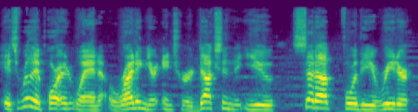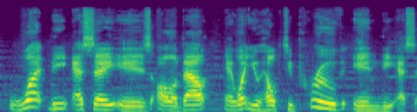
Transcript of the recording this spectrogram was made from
it's really important when writing your introduction that you set up for the reader what the essay is all about and what you hope to prove in the essay.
